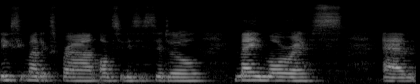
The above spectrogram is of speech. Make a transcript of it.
Lucy Madox Brown, obviously Lizzie Siddall, May Morris, um,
